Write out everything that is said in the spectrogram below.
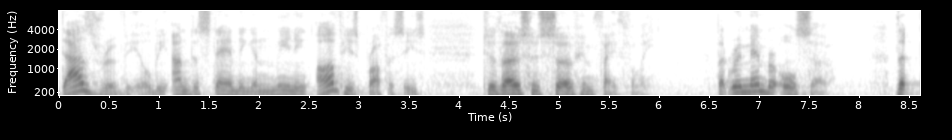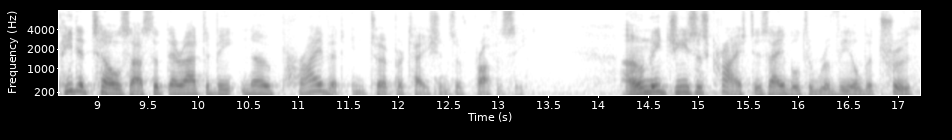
does reveal the understanding and meaning of his prophecies to those who serve him faithfully. But remember also that Peter tells us that there are to be no private interpretations of prophecy. Only Jesus Christ is able to reveal the truth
